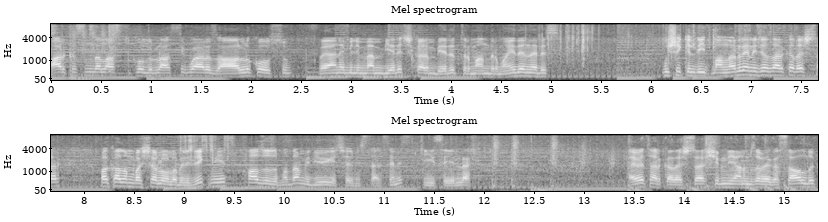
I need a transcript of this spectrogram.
arkasında lastik olur, lastik varız, ağırlık olsun veya ne bileyim ben bir yere çıkarım, bir yere tırmandırmayı deneriz. Bu şekilde itmanları deneyeceğiz arkadaşlar. Bakalım başarılı olabilecek miyiz? Fazla uzatmadan videoya geçelim isterseniz. İyi seyirler. Evet arkadaşlar şimdi yanımıza Vegas'ı aldık.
